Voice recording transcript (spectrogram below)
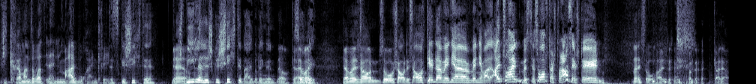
wie kann man sowas in ein Malbuch reinkriegen? Das ist Geschichte. Ja, ja. Spielerisch Geschichte beibringen. Ja, Sorry. mal, gleich mal schauen, so schaut es aus, Kinder, wenn ihr, wenn ihr mal alt seid, müsst ihr so auf der Straße stehen. Ne, so halt. Keine Ahnung.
